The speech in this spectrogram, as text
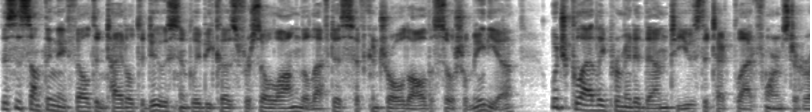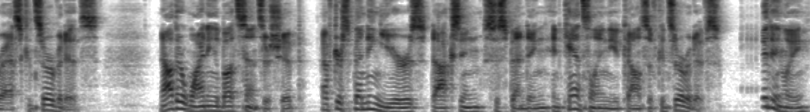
This is something they felt entitled to do simply because for so long the leftists have controlled all the social media, which gladly permitted them to use the tech platforms to harass conservatives. Now they're whining about censorship after spending years doxing, suspending, and canceling the accounts of conservatives. Fittingly,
